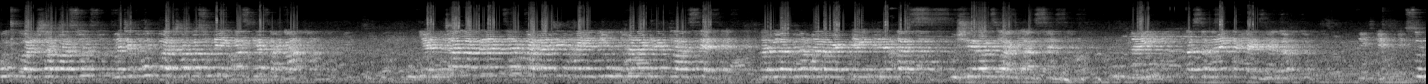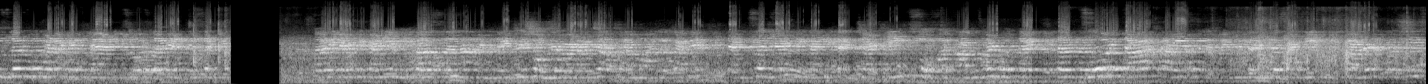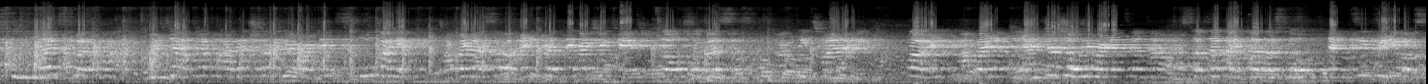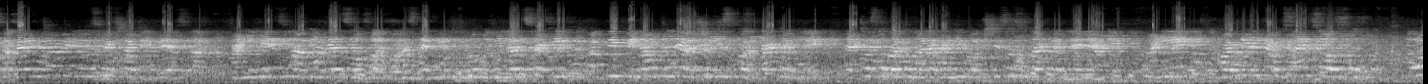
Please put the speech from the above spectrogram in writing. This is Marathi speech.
खूप वर्षापासून म्हणजे खूप वर्षापासून एकच घेता का यांच्या लग्नात जर कदाचित हाईंनी उखाणा घेतला असेल तर लग्न मला वाटतं एक दीड तास उशिराच लागला असेल नाही तसं नाही का काही झालं ठीक आहे सुंदर उखाणा घेतलाय आणि जोरदार यांच्यासाठी तर या ठिकाणी विकासदाना अंड्याचे शौर्यवाडाचे आपल्या मालकाने त्यांचं या ठिकाणी त्यांच्या टीम सोबत आगमन होत आहे तर जोरदार टाळ्या झाल्या पाहिजे त्यांच्यासाठी कारण अशी सुंदर स्पर्धा म्हणजे आपल्या महाराष्ट्रामध्ये हॉटेल्स खूप आहेत आपण असं आणि प्रत्येकाची टेस्ट चव सगळं अगदी छान आहे पण आपण यांच्या शौर्यवाड्याचं नाव सतत ऐकत असतो त्यांचे व्हिडिओ सगळ्यांच्या व्हिडिओपेक्षा वेगळे असतात आणि हेच नाविन्यासोबत महिलांसाठी अगदी विनामूल्य अशी ही स्पर्धा ठेवली त्याच्यासोबत मला काही बक्षीस सुद्धा ठेवलेले आहेत. आणि हॉटेल व्यवसाय जो असतो तो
